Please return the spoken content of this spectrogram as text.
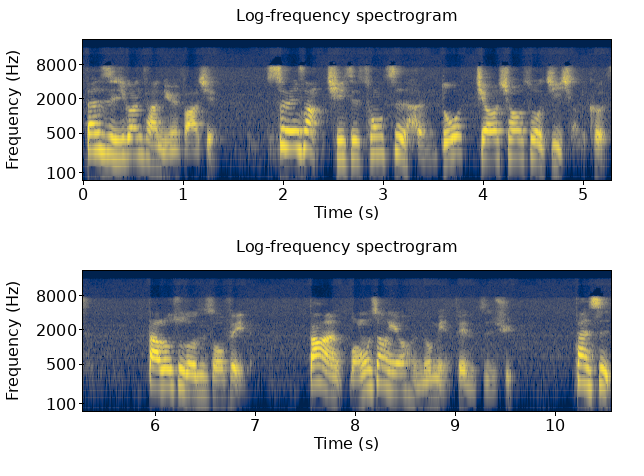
但是仔细观察你会发现，市面上其实充斥很多教销售技巧的课程，大多数都是收费的。当然，网络上也有很多免费的资讯，但是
